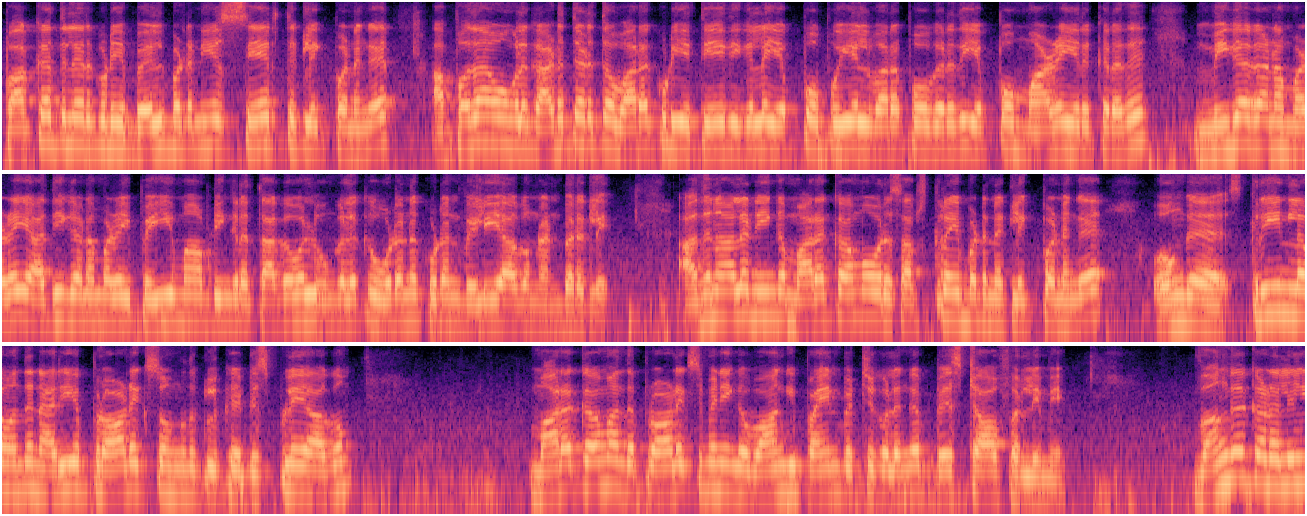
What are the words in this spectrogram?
பக்கத்தில் இருக்கக்கூடிய பெல் பட்டனையும் சேர்த்து கிளிக் பண்ணுங்க. அப்போதான் உங்களுக்கு அடுத்தடுத்த வரக்கூடிய தேதிகளில் எப்போ புயல் வரப்போகிறது எப்போ மழை இருக்கிறது மிக கனமழை அதி கனமழை பெய்யுமா அப்படிங்கிற தகவல் உங்களுக்கு உடனுக்குடன் வெளியாகும் நண்பர்களே. அதனால நீங்க மறக்காம ஒரு சப்ஸ்கிரைப் பட்டனை கிளிக் பண்ணுங்க. உங்க ஸ்க்ரீனில் வந்து நிறைய ப்ராடக்ட்ஸ் உங்களுக்கு டிஸ்பிளே ஆகும். மறக்காம அந்த ப்ராடக்ட்ஸுமே நீங்க வாங்கி பயன்பெற்றுக் கொள்ளுங்க. பெஸ்ட் ஆஃபர்லையுமே வங்கக்கடலில்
